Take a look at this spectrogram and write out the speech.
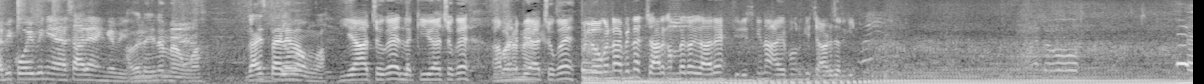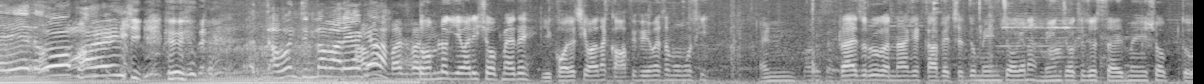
अभी कोई भी नहीं आया सारे आएँगे अभी। नहीं ना मैं आऊँगा। गाइस पहले मैं आऊँगा। ये आ चुका है लकी भी आ चुका है अमन भी आ चुका है। लोग ना अभी ना चार खंबे तक जा रहे हैं इसकी ना आईफोन की चार्जर की। हेलो भाई। अमन ज़िंदा मारेगा क्या? बस बस। तो हम लोग ये वाली शॉप में आए थे। ये कॉलेज के बाद ना काफ़ी फ़ेमस है मोमोज की। एंड ट्राई ज़रूर करना है कि काफ़ी अच्छे जो मेन चौक है ना मेन चौक से जो साइड में ये शॉप तो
